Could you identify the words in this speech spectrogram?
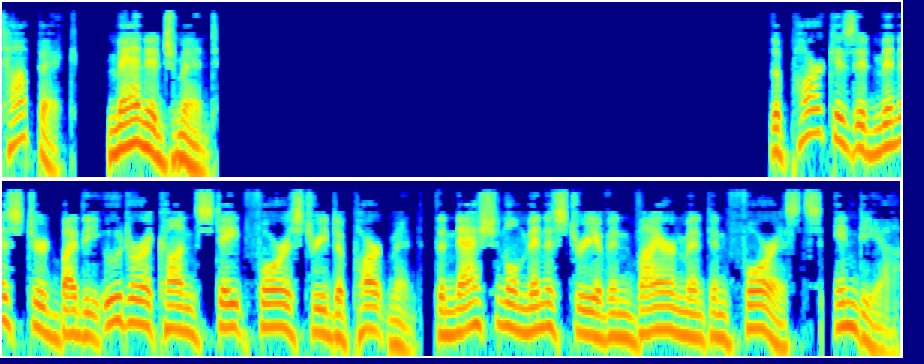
Topic: Management. The park is administered by the Uttarakhand State Forestry Department, the National Ministry of Environment and Forests, India.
